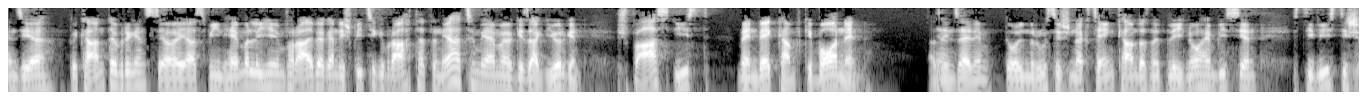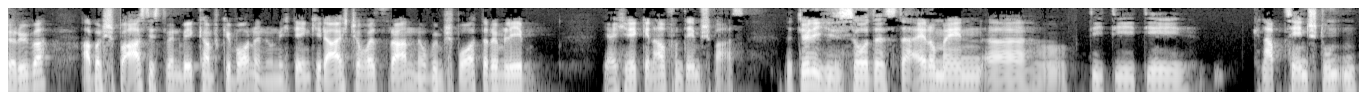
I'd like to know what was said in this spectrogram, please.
ein sehr bekannter übrigens, der Jasmin Hämmerli hier im Vorarlberg an die Spitze gebracht hat. Und er hat zu mir einmal gesagt, Jürgen, Spaß ist, wenn Wettkampf gewonnen. Also ja. in seinem tollen russischen Akzent kam das natürlich noch ein bisschen stilistischer rüber. Aber Spaß ist, wenn Wettkampf gewonnen. Und ich denke, da ist schon was dran, ob im Sport oder im Leben. Ja, ich rede genau von dem Spaß. Natürlich ist es so, dass der Ironman äh, die, die, die knapp zehn Stunden,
